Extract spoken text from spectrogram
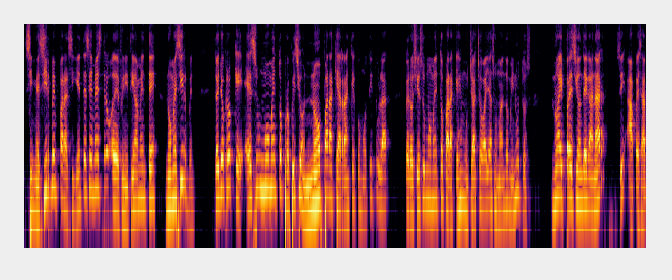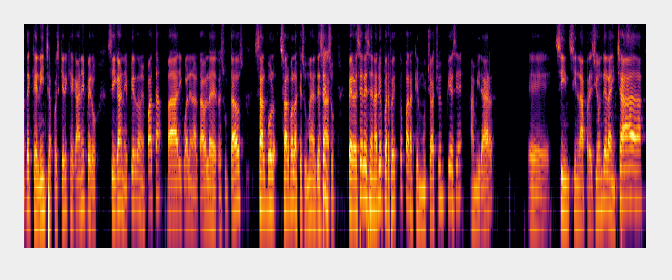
si me sirven para el siguiente semestre o definitivamente no me sirven. Entonces yo creo que es un momento propicio, no para que arranque como titular, pero sí es un momento para que ese muchacho vaya sumando minutos. No hay presión de ganar, ¿sí? A pesar de que el hincha pues quiere que gane, pero si gane, pierda o empata, va a dar igual en la tabla de resultados, salvo, salvo la que suma el descenso. Pero es el escenario perfecto para que el muchacho empiece a mirar eh, sin, sin la presión de la hinchada,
